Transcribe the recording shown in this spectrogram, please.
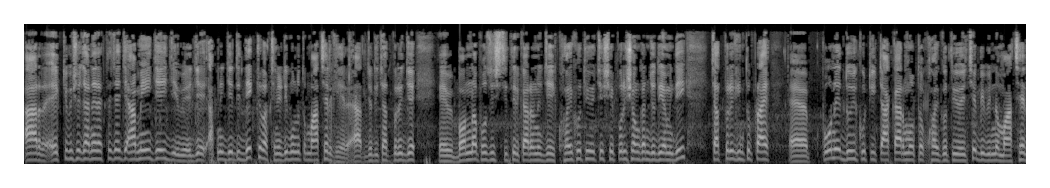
আর একটি বিষয় জানিয়ে রাখতে চাই যে আমি যেই যে- আপনি যেটি দেখতে পাচ্ছেন, এটি মূলত মাছের ঘের। আর যদি চাঁদপুরের যে বন্যা পরিস্থিতির কারণে যে ক্ষয়ক্ষতি হয়েছে সেই পরিসংখ্যান যদি আমি দিই, চাঁদপুরে কিন্তু প্রায় পৌনে দুই কোটি টাকার মতো ক্ষয়ক্ষতি হয়েছে বিভিন্ন মাছের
